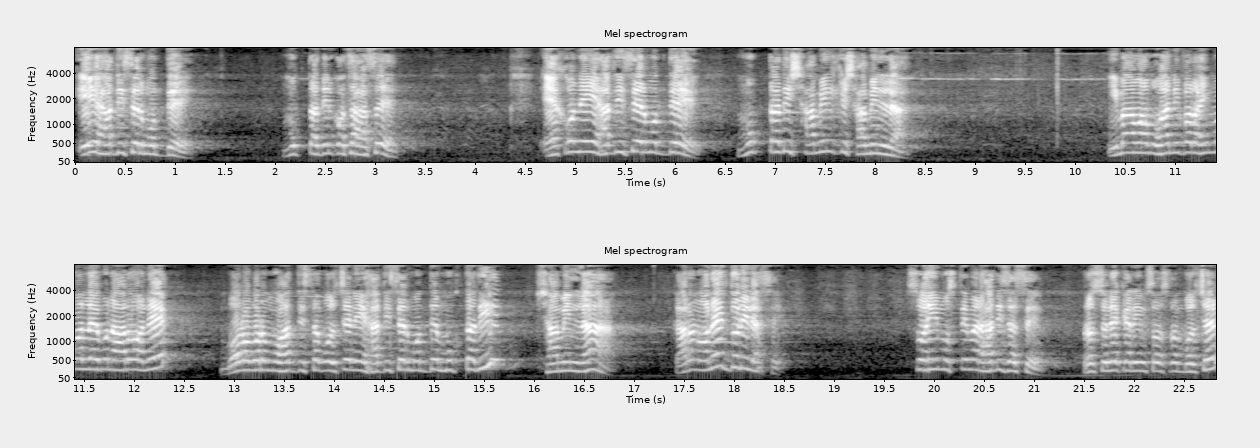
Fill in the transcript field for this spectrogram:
এই হাদিসের মধ্যে মুক্তাদির কথা আছে? এখন এই হাদিসের মধ্যে মুক্তাদি সামিল কি সামিল না? ইমাম আবু হানিফা রহিমাল্লাহ এবং আরও অনেক বড় বড় মহাদিসা বলছেন, এই হাদিসের মধ্যে মুক্তাদি সামিল না। কারণ অনেক দলিল আছে। সহি মুসলিমের হাদিস আছে। রসুল করিম সাল্লাম বলছেন,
